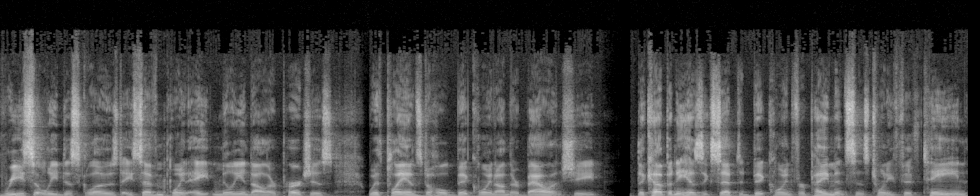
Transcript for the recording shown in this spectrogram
recently disclosed a $7.8 million purchase with plans to hold Bitcoin on their balance sheet. The company has accepted Bitcoin for payment since 2015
